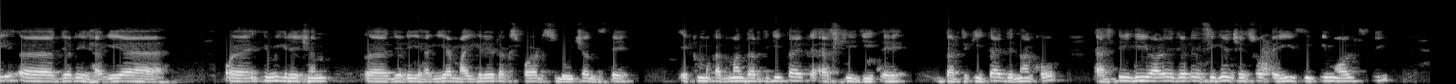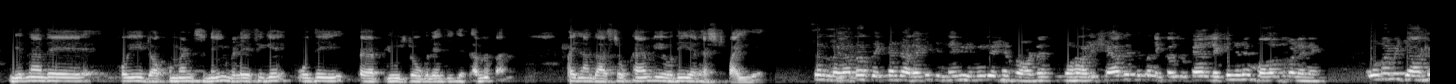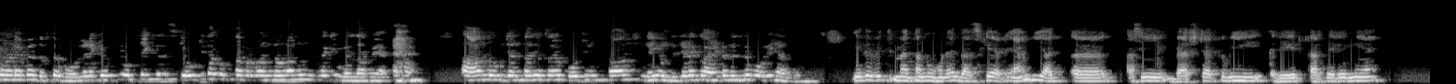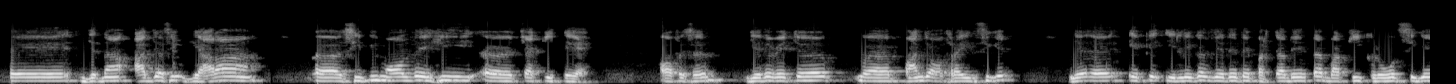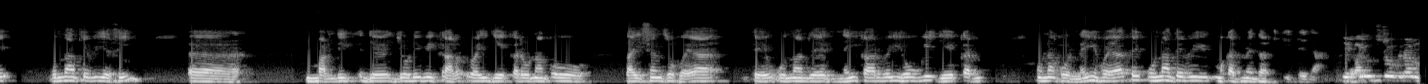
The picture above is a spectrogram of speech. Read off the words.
ਜਿਹੜੇ ਹੈਗੇ ਆ ਇਮੀਗ੍ਰੇਸ਼ਨ ਜਿਹੜੀ ਹੈਗੀ ਹੈ ਮਾਈਗ੍ਰੇਟ ਐਕਸਪਰਟ ਸੋਲੂਸ਼ਨਸ ਤੇ ਇੱਕ ਮੁਕੱਦਮਾ ਦਰਜ ਕੀਤਾ, ਇੱਕ ਐਸਟੀਜੀ ਤੇ ਦਰਜ ਕੀਤਾ ਜਿਨ੍ਹਾਂ ਕੋ ਐਸਟੀਜੀ ਵਾਲੇ ਜਿਹੜੇ ਸੀਗੇ 623 ਸੀਪੀ ਮਾਲ ਸੀ ਜਿਨ੍ਹਾਂ ਦੇ ਕੋਈ ਡਾਕੂਮੈਂਟਸ ਨਹੀਂ ਮਿਲੇ ਸੀਗੇ, ਉਹਦੇ ਪਿਊਸ਼ ਡੋਗਰੇ ਦੀ ਜਿੱਦਾਂ ਮੈਂ ਤੁਹਾਨੂੰ ਪਹਿਲਾਂ ਦੱਸ ਚੁੱਕਾ ਹਾਂ ਵੀ ਉਹਦੀ ਅਰੈਸਟ ਪਾਈ ਹੈ। ਸਰ ਲਗਾਤਾਰ ਦੇਖਣ ਜਾ ਰਿਹਾ ਕਿ ਜਿੰਨੇ ਵੀ ਇਮੀਗ੍ਰੇਸ਼ਨ ਫਰਾਡ ਨੇ ਮੋਹਾਲੀ ਸ਼ਹਿਰ ਦੇ ਵਿੱਚੋਂ ਨਿਕਲ ਚੁੱਕੇ ਹਨ ਲੇਕਿਨ ਜਿਹੜੇ ਮਾਲਸ ਬਣੇ ਨੇ ਉਹਨਾਂ ਵਿੱਚ ਜਾ ਕੇ ਉਹਨਾਂ ਨੇ ਆਪਣੇ ਦਫ਼ਤਰ ਖੋਲ ਲੈਣੇ ਕਿਉਂਕਿ ਉੱਥੇ ਇੱਕ ਸਿਕਿਉਰਿਟੀ ਦਾ ਪੁਖਤਾ ਪ੍ਰਬੰਧ ਉਹਨਾਂ ਨੂੰ ਜਿਹੜਾ ਕਿ ਮਿਲਦਾ ਪਿਆ। ਆਮ ਲੋਕ ਜਨਤਾ ਦੇ ਉੱਤੇ ਕੋਚਿੰਗ ਪਹੁੰਚ ਨਹੀਂ ਹੁੰਦੀ ਜਿਹੜੇ ਕਲਾਇੰਟ ਹੁੰਦੇ ਸਿਰਫ ਉਹੀ ਜਾਂਦੇ ਇਹਦੇ ਵਿੱਚ ਮੈਂ ਤੁਹਾਨੂੰ ਹੁਣੇ ਦੱਸ ਕੇ ਹਟਿਆ ਵੀ ਅੱਜ ਅਸੀਂ ਬੈਸਟ ਟੈਕ ਵੀ ਰੇਟ ਕਰਦੇ ਰਹਿੰਦੇ ਹਾਂ। ਤੇ ਜਿੱਦਾਂ ਅੱਜ ਅਸੀਂ 11 ਸੀਪੀ ਮਾਲ ਦੇ ਹੀ ਚੈੱਕ ਕੀਤੇ ਹੈ। ਆਫਿਸਰ ਜਿਹਦੇ ਵਿੱਚ ਪੰਜ ਆਥਰਾਈਜ਼ ਸੀਗੇ। ਜੇ, ਇੱਕ ਇਲੀਗਲ ਜਿਹਦੇ ਤੇ ਪਰਚਾ ਦੇ ਦਿੱਤਾ, ਬਾਕੀ ਕਲੋਜ਼ ਸੀਗੇ। ਉਹਨਾਂ ਤੇ ਵੀ ਅਸੀਂ ਬਣਦੀ, ਜੇ- ਜਿਹੜੀ ਵੀ ਕਾਰਵਾਈ ਜੇਕਰ ਉਹਨਾਂ ਕੋ ਲਾਇਸੈਂਸ ਹੋਇਆ ਤੇ ਉਹਨਾਂ ਦੇ ਨਹੀਂ ਕਾਰਵਾਈ ਹੋਊਗੀ, ਜੇਕਰ ਉਹਨਾਂ ਕੋਲ ਨਹੀਂ ਹੋਇਆ ਤੇ ਉਹਨਾਂ ਤੇ ਵੀ ਮੁਕੱਦਮੇ ਦਰਜ ਕੀਤੇ ਜਾਣਗੇ। ਪ੍ਰੋਗਰਾਮ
